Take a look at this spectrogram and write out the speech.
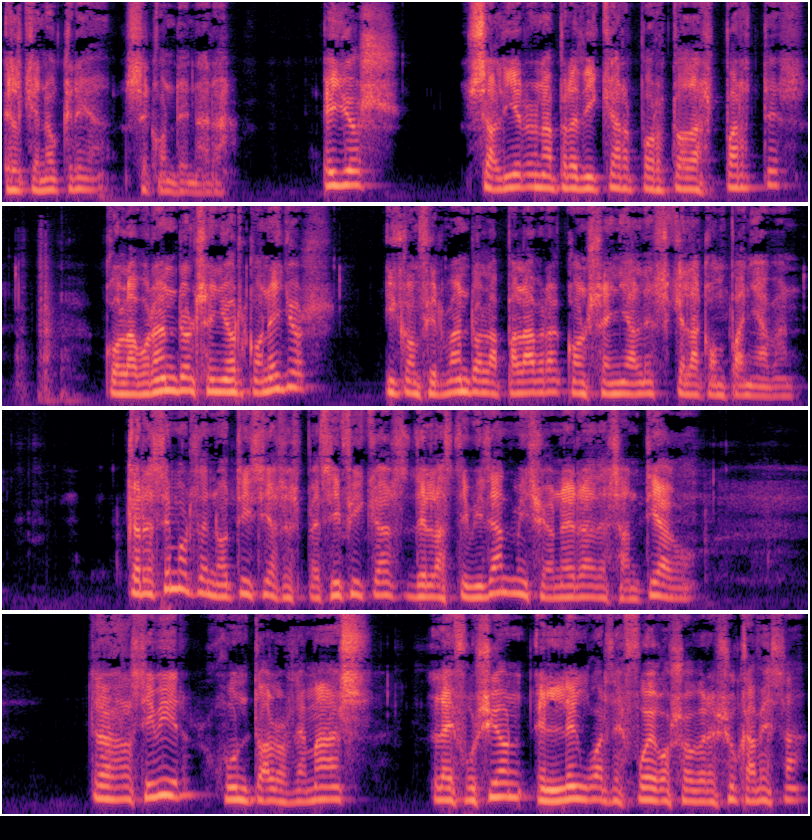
el que no crea se condenará. Ellos salieron a predicar por todas partes, colaborando el Señor con ellos y confirmando la palabra con señales que la acompañaban. Carecemos de noticias específicas de la actividad misionera de Santiago, tras recibir, junto a los demás, la efusión en lenguas de fuego sobre su cabeza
